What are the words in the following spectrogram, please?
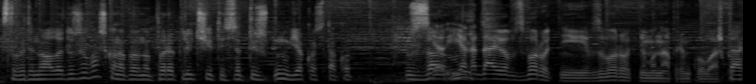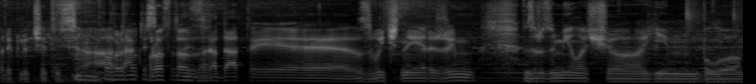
Слухайте, ну але дуже важко, напевно, переключитися. Ти ж ну якось так от. За Я, я гадаю, в зворотній, в зворотньому напрямку важко Так. переключитися. А так повернутися просто туди, да. згадати е, звичний режим, зрозуміло, що їм було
